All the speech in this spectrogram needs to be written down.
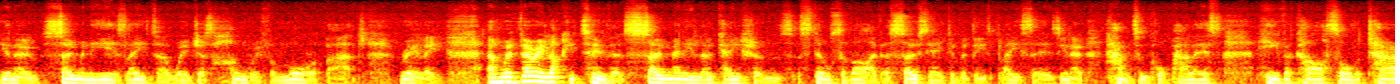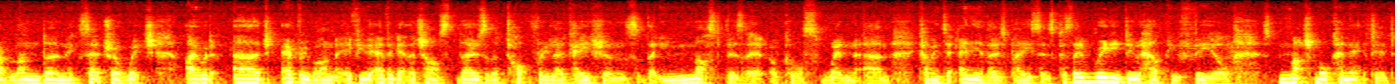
you know, so many years later, we're just hungry for more of that, really. And we're very lucky too that so many locations still survive associated with these places, you know, Hampton Court Palace, Hever Castle, the Tower of London, etc., which I would urge everyone, if you ever get the chance, those are the top three locations that you must visit, of course, when um, coming to any of those places, because they really do help you feel much more connected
